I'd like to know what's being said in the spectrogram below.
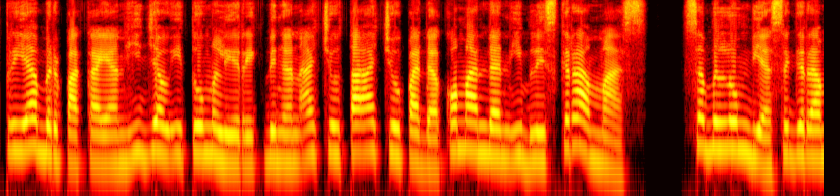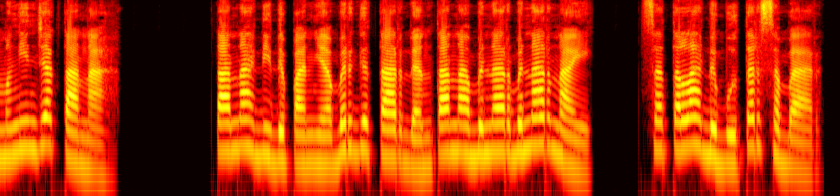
Pria berpakaian hijau itu melirik dengan acuh tak acuh pada Komandan Iblis Keramas, sebelum dia segera menginjak tanah. Tanah di depannya bergetar dan tanah benar-benar naik. Setelah debu tersebar,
